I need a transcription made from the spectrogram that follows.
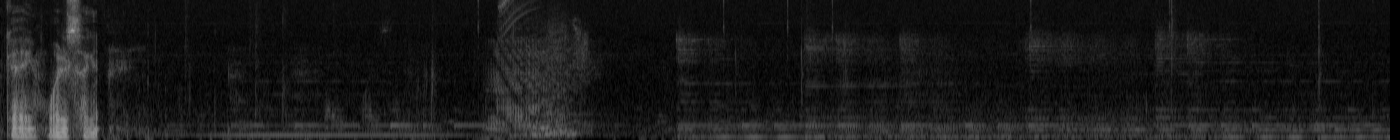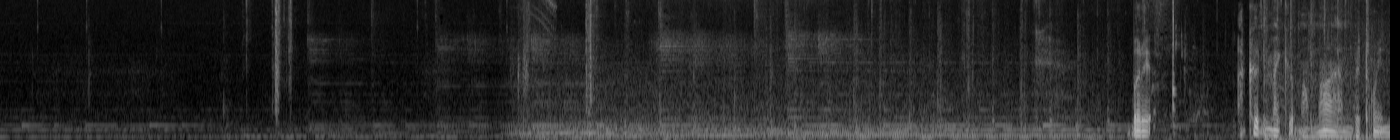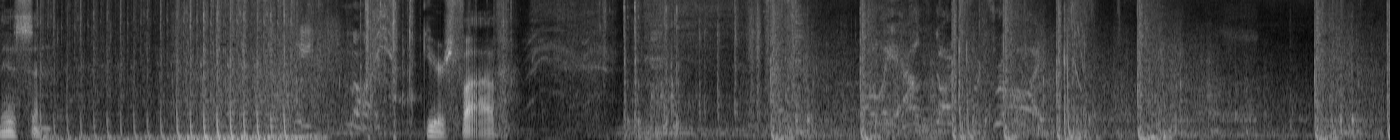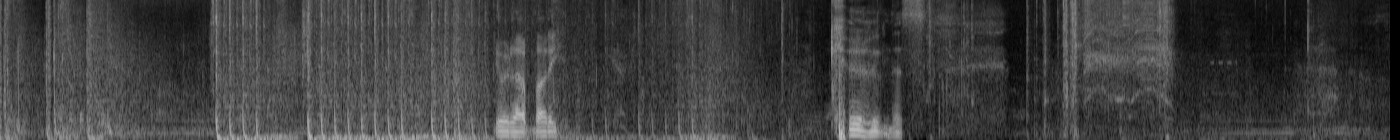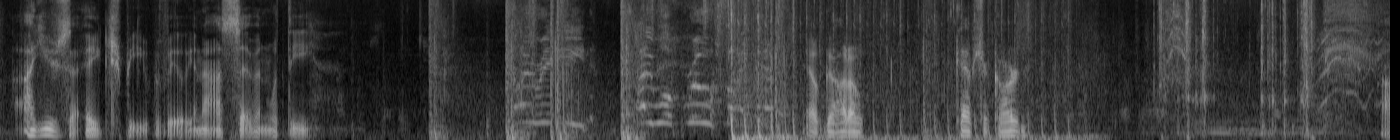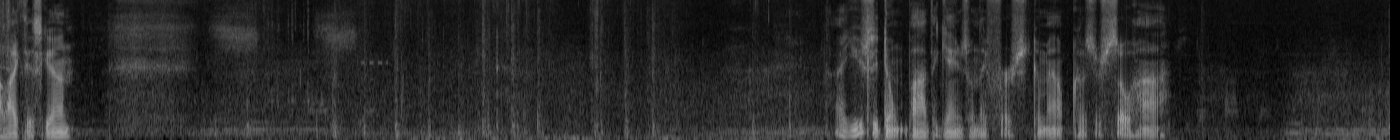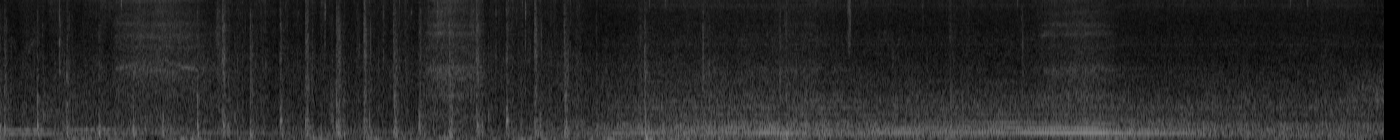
Okay, wait a second. But it, I couldn't make up my mind between this and Gears 5. Holy hell, starts for Troy! Give it up, buddy. Goodness. I use the HP Pavilion i7 with the Irene! I will prove! Elgato capture card. I like this gun. I usually don't buy the games when they first come out because they're so high.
